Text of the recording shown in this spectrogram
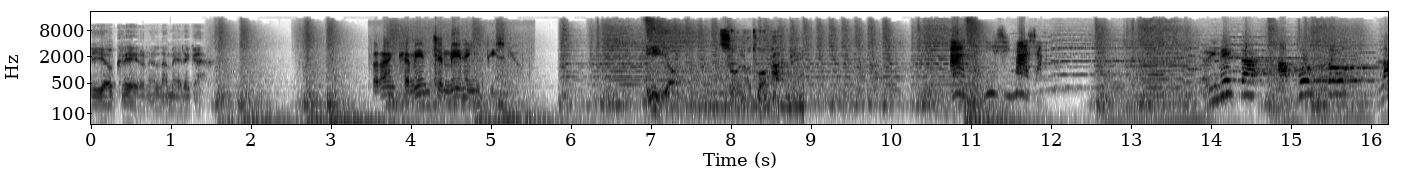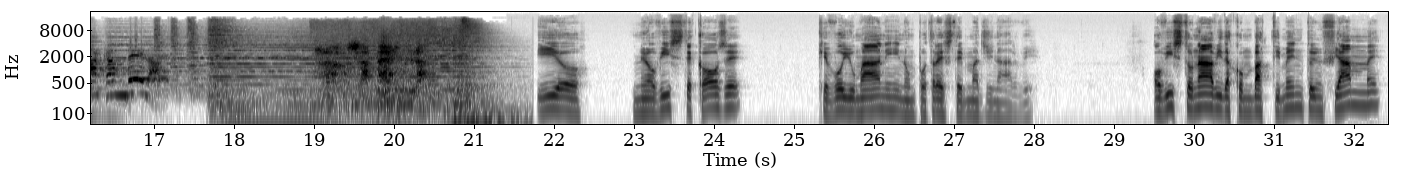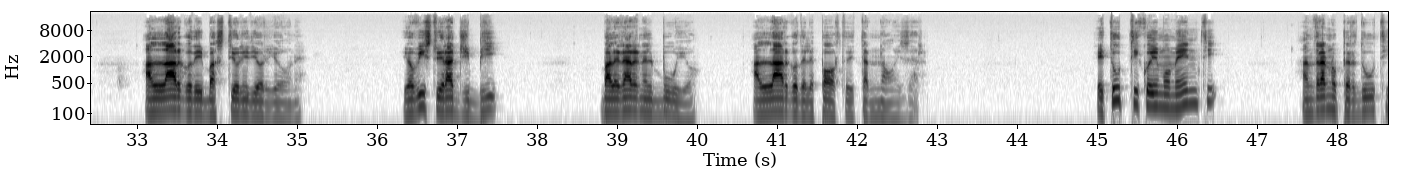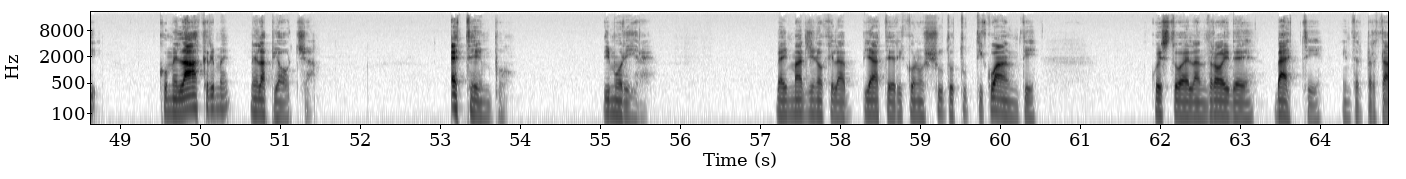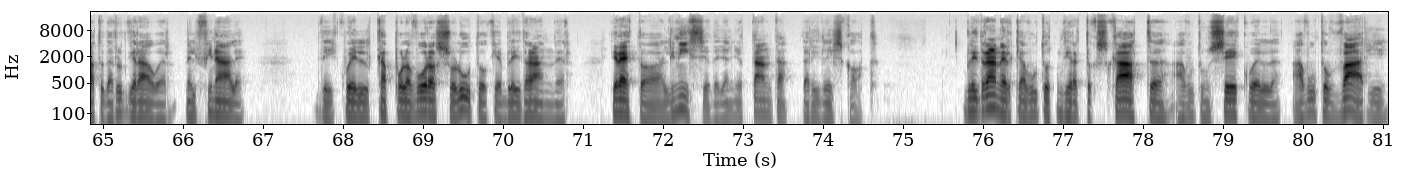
Io credo nell'America. Francamente me ne infischio. Io sono tuo padre. Anna Nishimasa. Rimetta a posto la candela. Rosa bella. Io ne ho viste cose che voi umani non potreste immaginarvi. Ho visto navi da combattimento in fiamme al largo dei bastioni di Orione e ho visto i raggi B balenare nel buio al largo delle porte di Tannhäuser. E tutti quei momenti andranno perduti come lacrime nella pioggia. È tempo di morire. Beh, immagino che l'abbiate riconosciuto tutti quanti. Questo è l'androide Betty, interpretato da Rutger Hauer nel finale di quel capolavoro assoluto che è Blade Runner, diretto all'inizio degli anni Ottanta da Ridley Scott. Blade Runner che ha avuto un director's cut, ha avuto un sequel, ha avuto vari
